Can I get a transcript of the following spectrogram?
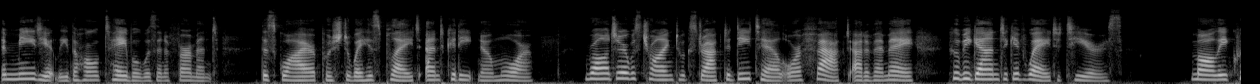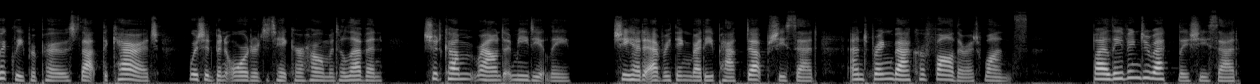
Immediately the whole table was in a ferment. The squire pushed away his plate, and could eat no more. Roger was trying to extract a detail or a fact out of Aimée, who began to give way to tears. Molly quickly proposed that the carriage, which had been ordered to take her home at eleven, should come round immediately. She had everything ready packed up, she said, and bring back her father at once. By leaving directly, she said,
